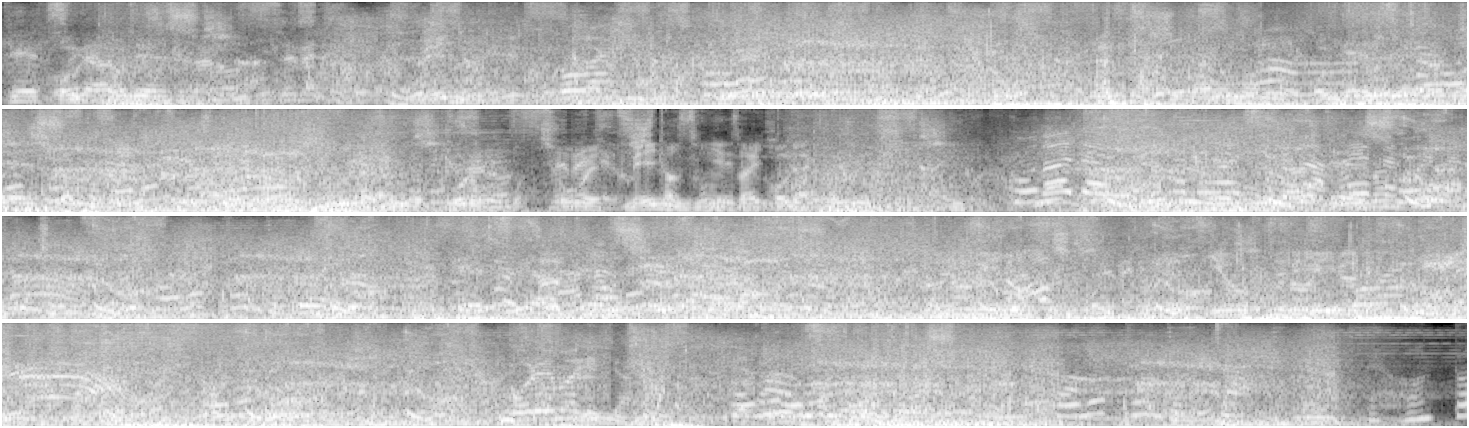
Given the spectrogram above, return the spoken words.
月が天使だ目に見えぬ裏切り心をも超越した存在このまだお花の味は早かったなよほどいらぬと見えこれまでじゃこの程度でって本当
